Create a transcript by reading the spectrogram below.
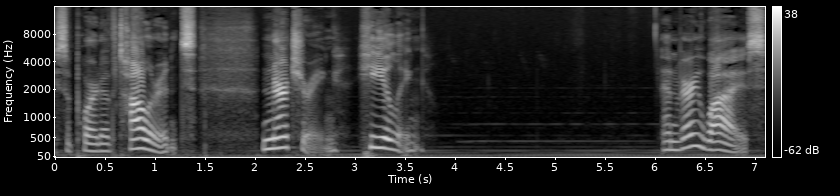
supportive, tolerant, nurturing, healing, and very wise.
